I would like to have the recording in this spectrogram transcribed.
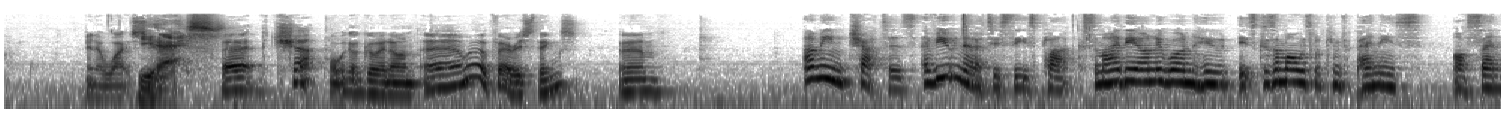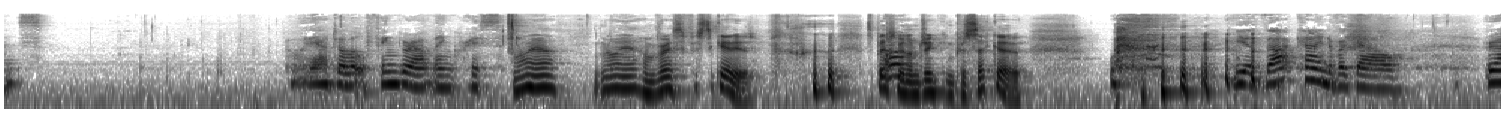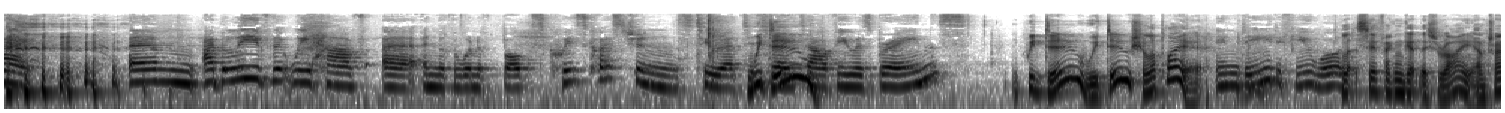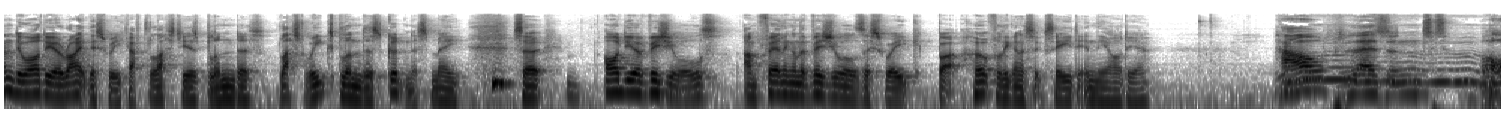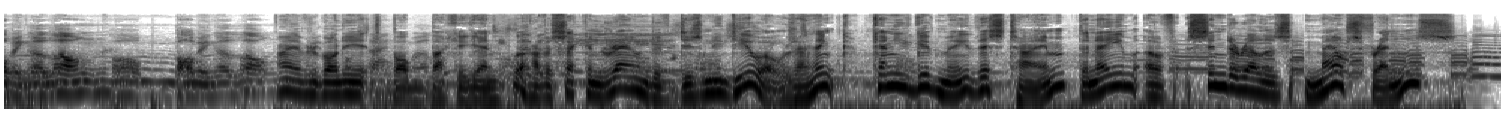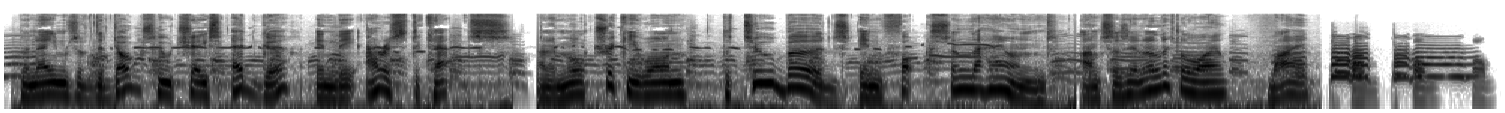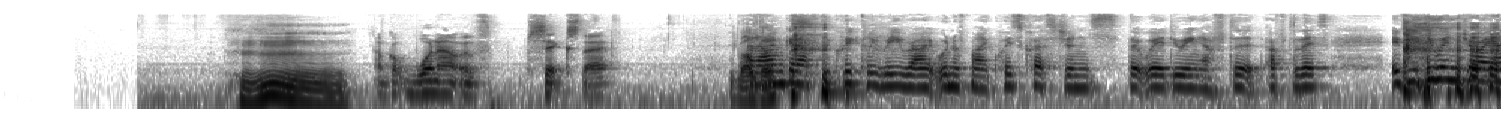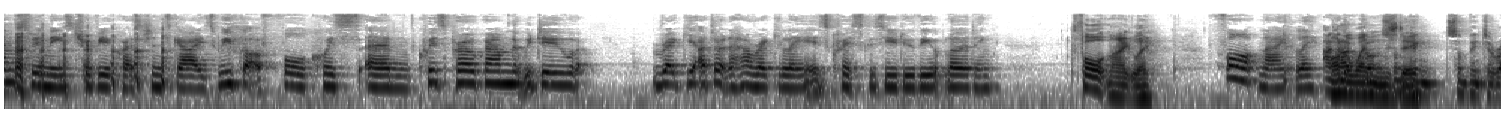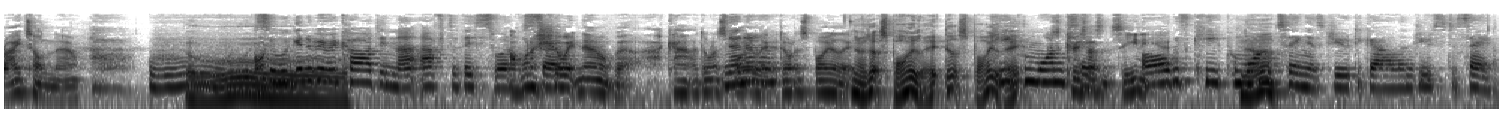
in a white suit. Yes. Uh, the chat. What we got going on? Uh, well, various things. Um, I mean, chatters. Have you noticed these plaques? Am I the only one who? It's because I'm always looking for pennies or cents. Oh, they had a little finger out then, Chris. Oh yeah. Oh yeah. I'm very sophisticated, especially when I'm drinking prosecco. You're that kind of a gal. Right. um, I believe that we have uh, another one of Bob's quiz questions to, uh, to We take do. our viewers' brains. We do. We do. Shall I play it? Indeed, if you would. Let's see if I can get this right. I'm trying to do audio right this week after last year's blunders, last week's blunders. Goodness me! so, audio visuals. I'm failing on the visuals this week, but hopefully going to succeed in the audio. How pleasant, bobbing along, bob, bobbing along. Hi everybody, it's Bob back again. We'll have a second round of Disney duos, I think. Can you give me, this time, the name of Cinderella's mouse friends, the names of the dogs who chase Edgar in the Aristocats, and a more tricky one, the two birds in Fox and the Hound? Answers in a little while. Bye. Hmm. I've got one out of six there. Well and I'm going to have to quickly rewrite one of my quiz questions that we're doing after after this. If you do enjoy answering these trivia questions, guys, we've got a full quiz um, quiz program that we do. Regu- I don't know how regularly it is, Chris, because you do the uploading Fortnightly. fortnightly. And On a I've got Wednesday. something, something to write on now. So we're going to be recording that after this one. I want to so show it now, but I can't. I don't want to No, spoil no, it. no. I don't want to spoil it. No, don't spoil it. Don't spoil Keep it. them wanting. Chris hasn't seen it yet. Always keep them No. wanting, as Judy Garland used to say.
